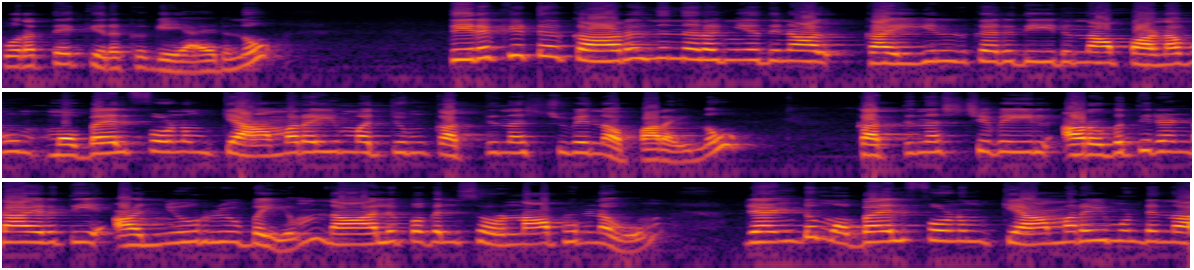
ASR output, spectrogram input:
പുറത്തേക്ക് ഇറക്കുകയായിരുന്നു. തിരക്കിട്ട് കാറിൽ നിന്നിറങ്ങിയതിനാൽ കയ്യിൽ കരുതിയിരുന്ന പണവും മൊബൈൽ ഫോണും ക്യാമറയും മറ്റും കത്തി നശിച്ചുവെന്ന് പറയുന്നു. കത്തി നശിച്ചവയിൽ അറുപത്തിരണ്ടായിരത്തി അഞ്ഞൂറ് രൂപയും നാല് പവൻ സ്വർണാഭരണവും രണ്ട് മൊബൈൽ ഫോണും ക്യാമറയും ഉണ്ടെന്ന്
